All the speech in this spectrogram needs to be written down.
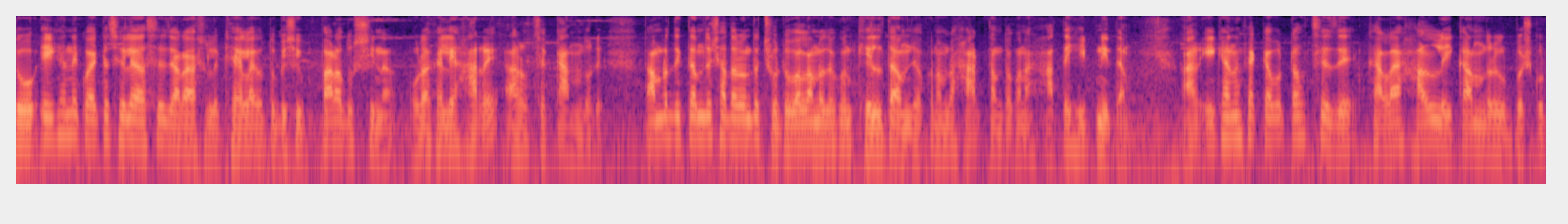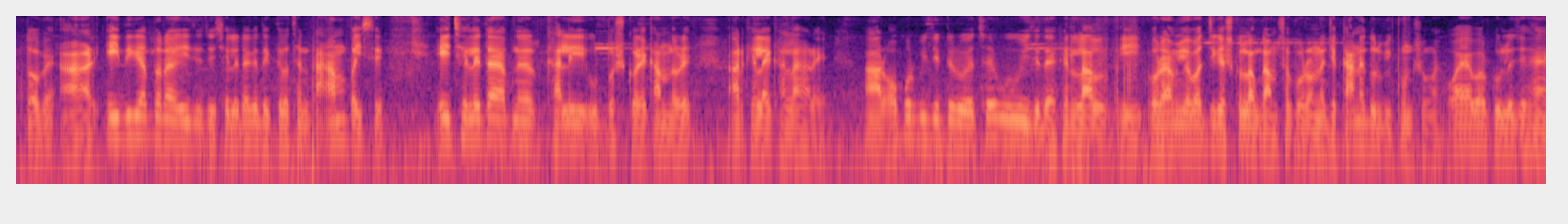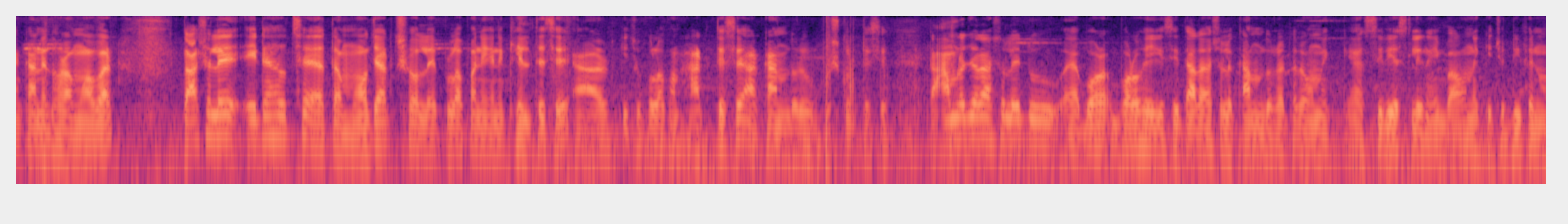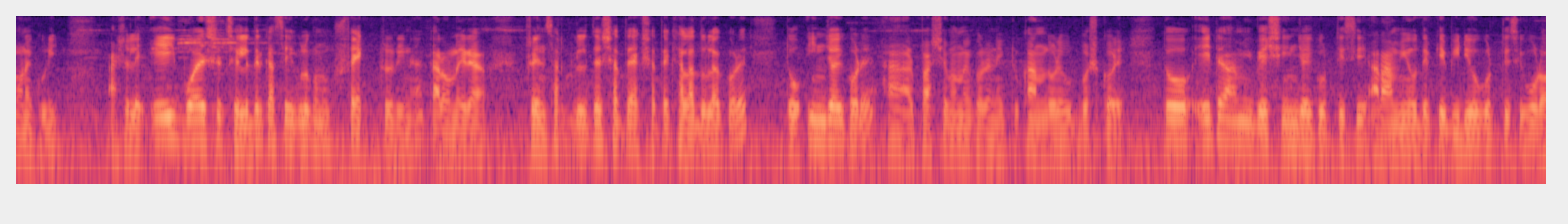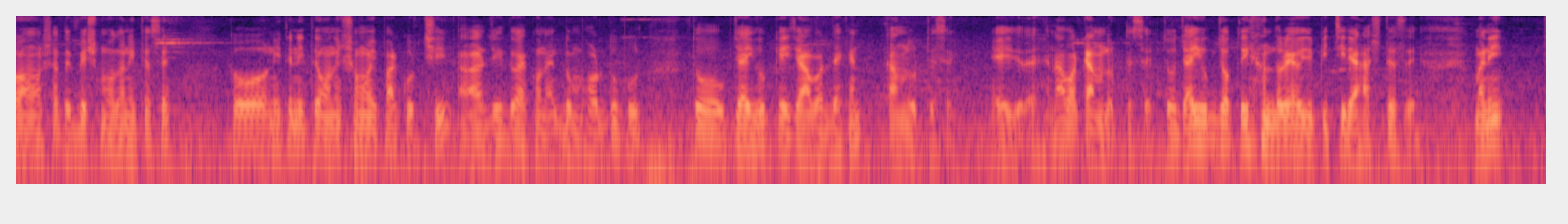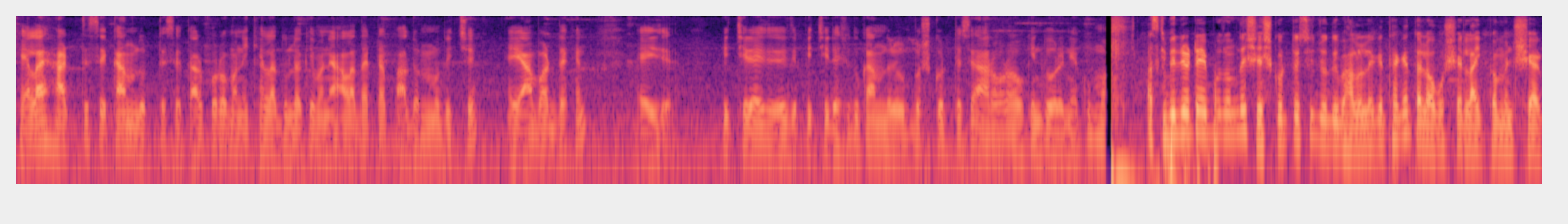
তো এইখানে কয়েকটা ছেলে আছে যারা আসলে খেলায় অত বেশি পারদর্শী না, ওরা খালি হারে আর হচ্ছে কান ধরে। তো আমরা দেখতাম যে সাধারণত ছোটোবেলা আমরা যখন খেলতাম, যখন আমরা হারতাম, তখন হাতে হিট নিতাম। আর এখানে প্রেক্ষাপটটা হচ্ছে যে খেলায় হারলেই কান ধরে উঠবস করতে হবে, আর এই দিকে আপনারা এই যে যে ছেলেটাকে দেখতে পাচ্ছেন, একটা আম পাইছে। এই ছেলেটা আপনার খালি উঠবস করে কান ধরে আর খেলায় খেলা হারে। আর অপর বিজেটে রয়েছে, ওই যে দেখেন, লাল এই ওরা আমি আবার জিজ্ঞেস করলাম গামছা পরনে যে কানে ধরবি কোন সময়? ও আবার কইলো যে হ্যাঁ কানে ধরামো আবার। তো আসলে এটা হচ্ছে একটা মজার ছলে পোলাপান এখানে খেলতেছে আর কিছু পোলাপান হাঁটতেছে আর কান ধরে উঠবস করতেছে। তা আমরা যারা আসলে একটু বড়- হয়ে গেছি তারা আসলে কান ধরাটা অনেক সিরিয়াসলি নেই বা অনেক কিছু ডিফেন্ড মনে করি। আসলে এই বয়সের ছেলেদের কাছে এগুলো কোনো ফ্যাক্টরি না, কারণ এরা ফ্রেন্ড সার্কেলদের সাথে একসাথে খেলাধুলা করে, তো এনজয় করে, আর পাশে মনে করেন একটু কান ধরে উঠবস করে। তো এটা আমি বেশ এনজয় করতেছি, আর আমি ওদেরকে ভিডিও করতেছি, ওরাও আমার সাথে বেশ মজা নিতেছে। তো নিতে নিতে অনেক সময় পার করছি, আর যেহেতু এখন একদম ভর দুপুর, তো যাই হোক, এই যে আবার দেখেন কান ধরতেছে। এই যে দেখেন, আবার কান ধরতেছে। তো যাই হোক, যতই কান ধরে, ওই যে পিচ্চিরে হাসতেছে। মানে খেলায় হাঁটতেছে, কান ধরতেছে, তারপরও মানে খেলাধুলাকে মানে আলাদা একটা প্রাধান্য দিচ্ছে। এই আবার দেখেন, এই যে পিচ্ছিরা এই যে এই যে পিচ্ছিরা শুধু কান ধরে উদ্বোস করতেছে, আর ওরাও কিন্তু ওরা নিয়ে খুব আজকে ভিডিওটা এই পর্যন্তই, শেষ করতেছি। যদি ভালো লেগে থাকে, তাহলে অবশ্যই লাইক কমেন্ট শেয়ার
